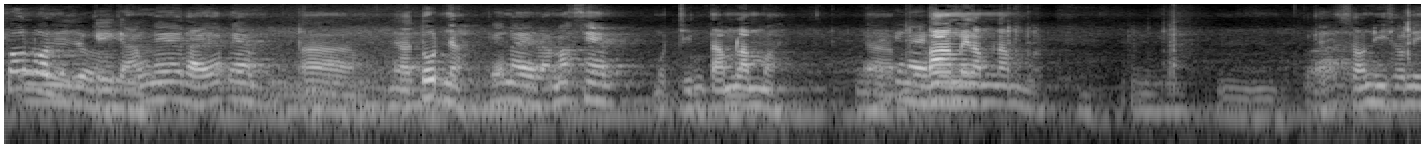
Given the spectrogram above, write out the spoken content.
tốt luôn kể cả nghe đài FM à nhà tốt nhỉ? Cái này là Maxen 1985 rồi. Đấy, à, cái này 35 năm rồi. Ừ. Cái Sony Sony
